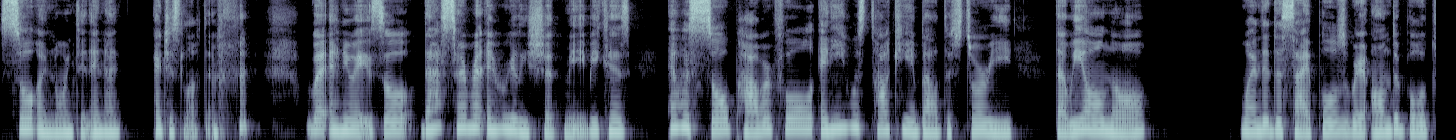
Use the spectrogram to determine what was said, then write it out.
so anointed and I, I just love them. but anyway, so that sermon, it really shook me because it was so powerful. And he was talking about the story that we all know when the disciples were on the boat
